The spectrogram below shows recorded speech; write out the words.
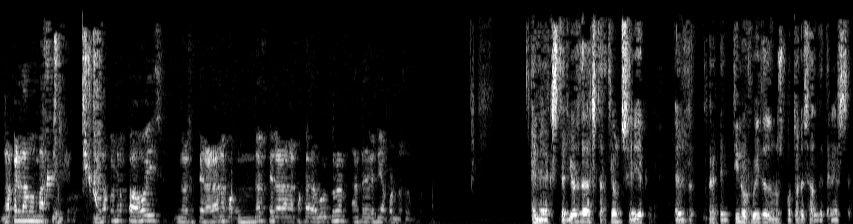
No perdamos más tiempo. Si no conozco a Ois, nos esperarán a, no esperarán a coger a Vulcron antes de venir por nosotros. En el exterior de la estación se oye el repentino ruido de unos motores al detenerse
